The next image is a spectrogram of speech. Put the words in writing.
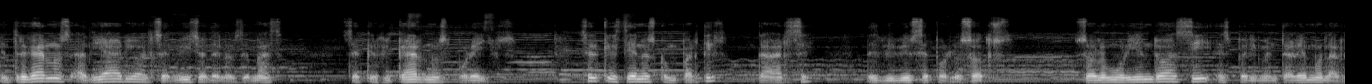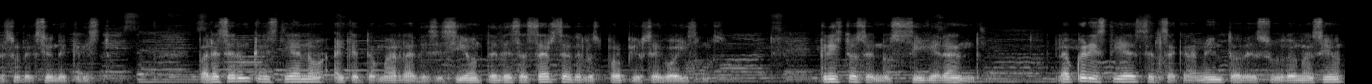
Entregarnos a diario al servicio de los demás, sacrificarnos por ellos. Ser cristiano es compartir, darse, desvivirse por los otros. Solo muriendo así experimentaremos la resurrección de Cristo. Para ser un cristiano hay que tomar la decisión de deshacerse de los propios egoísmos. Cristo se nos sigue dando. La Eucaristía es el sacramento de su donación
